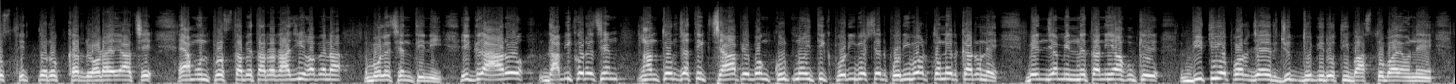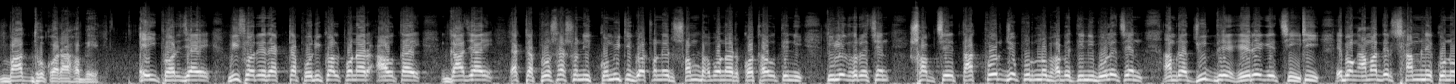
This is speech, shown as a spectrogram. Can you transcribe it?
অস্তিত্ব রক্ষার লড়াইয়ে আছে, এমন প্রস্তাবে তারা রাজি হবে না বলেছেন তিনি। ইগরা আরও দাবি করেছেন, আন্তর্জাতিক চাপ এবং কূটনৈতিক পরিবেশের পরিবর্তনের কারণে বেঞ্জামিন নেতানিয়াহুকে দ্বিতীয় পর্যায়ের যুদ্ধবিরতি বাস্তবায়নে বাধ্য করা হবে। এই পর্যায়ে মিশরের একটা পরিকল্পনার আওতায় গাজায় একটা প্রশাসনিক কমিটি গঠনের সম্ভাবনার কথাও তিনি তুলে ধরেছেন। সবচেয়ে তাৎপর্যপূর্ণভাবে তিনি বলেছেন, আমরা যুদ্ধে হেরে গেছি এবং আমাদের সামনে কোনো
